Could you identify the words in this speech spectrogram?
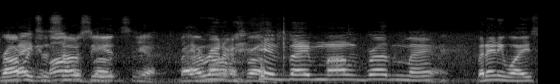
Robert's Baby associates. Yeah. Baby I ran mama's around brother. baby mama brother, man. Yeah. But anyways,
